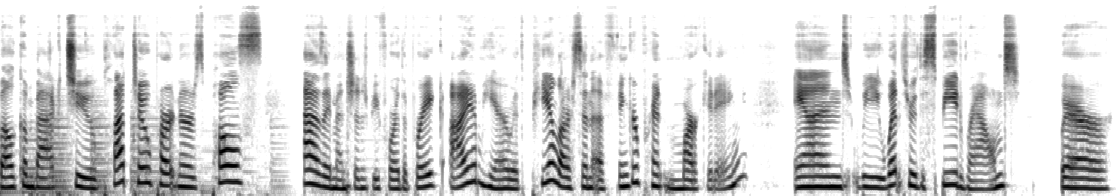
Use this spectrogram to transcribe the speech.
Welcome back to Plateau Partners Pulse. As I mentioned before the break, I am here with Pia Larson of Fingerprint Marketing, and we went through the speed round where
